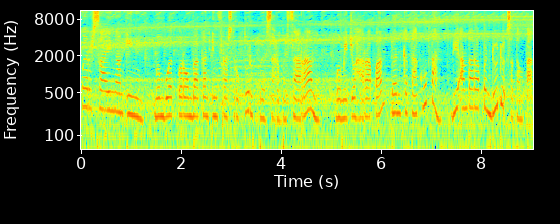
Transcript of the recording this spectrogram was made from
Persaingan ini membuat perombakan infrastruktur besar-besaran, memicu harapan dan ketakutan di antara penduduk setempat.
